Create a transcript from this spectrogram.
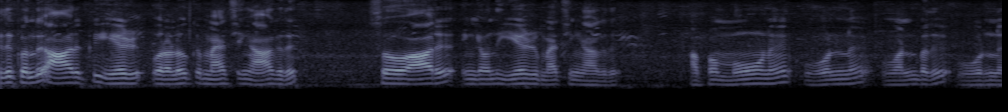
இதுக்கு வந்து ஆறுக்கு ஏழு ஓரளவுக்கு மேட்சிங் ஆகுது. ஸோ ஆறு இங்கே வந்து ஏழு மேட்சிங் ஆகுது. அப்போ மூணு ஒன்று ஒன்பது ஒன்று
